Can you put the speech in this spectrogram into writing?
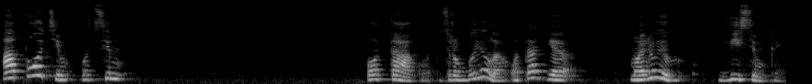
а потім оцім отак от зробила. Отак я малюю вісімки.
